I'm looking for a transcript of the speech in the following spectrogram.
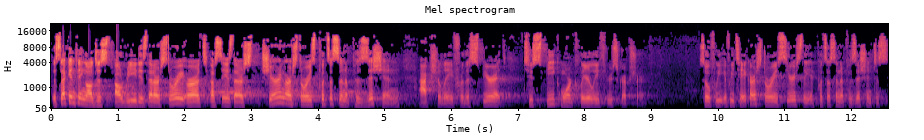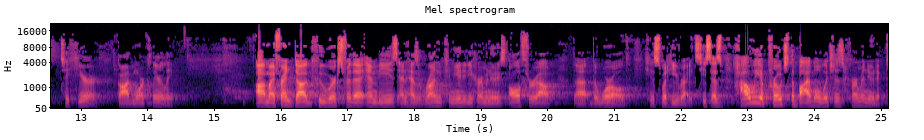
The second thing I'll just I'll read is that our story, or I'll say, is that our sharing our stories puts us in a position, actually, for the Spirit to speak more clearly through Scripture. So if we if we take our stories seriously, it puts us in a position to to hear God more clearly. Uh, my friend Doug, who works for the MBs and has run community hermeneutics all throughout uh, the world, is what he writes. He says, How we approach the Bible, which is hermeneutics,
